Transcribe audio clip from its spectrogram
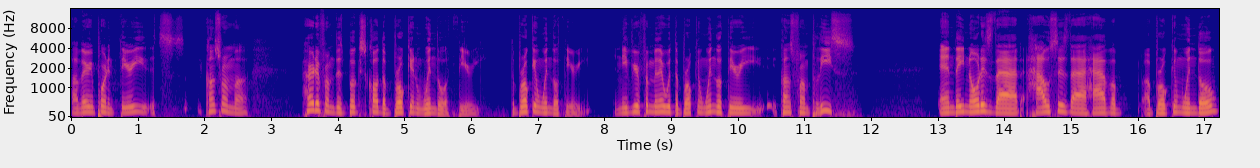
a very important theory. It's it comes from I heard it from this book. It's called the broken window theory. The broken window theory. And if you're familiar with the broken window theory, it comes from police. And they notice that houses that have a, a broken window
